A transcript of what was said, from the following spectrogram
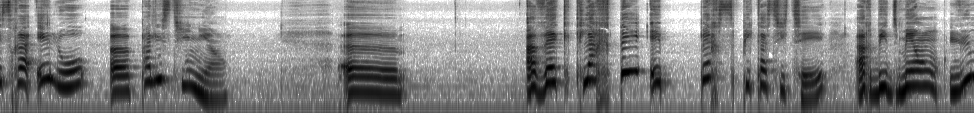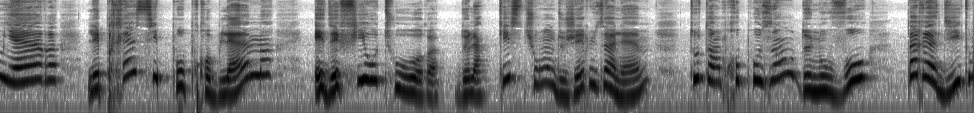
israélo-palestinien. Euh, avec clarté perspicacité, Arbid met en lumière les principaux problèmes et défis autour de la question de Jérusalem tout en proposant de nouveaux paradigmes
